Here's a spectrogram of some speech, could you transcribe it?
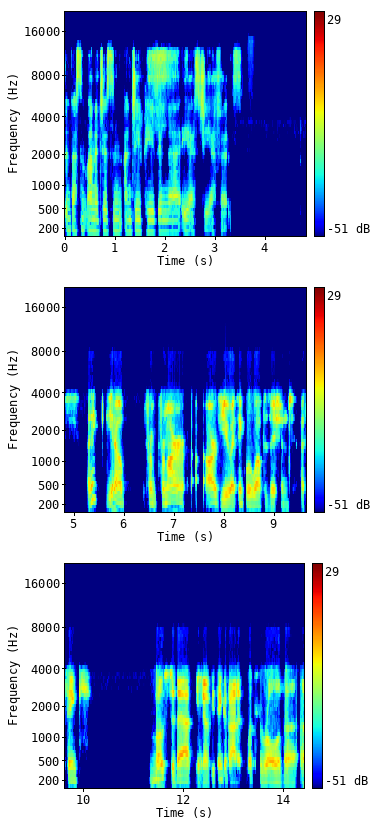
investment managers and, and GPs in their ESG efforts? I think you know, from from our our view, I think we're well positioned. I think most of that, you know, if you think about it, what's the role of a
